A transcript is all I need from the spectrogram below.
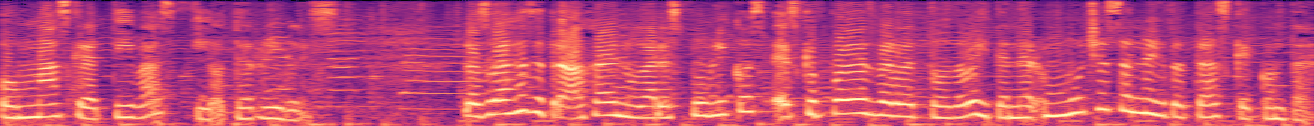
o más creativas y o terribles. Los gajes de trabajar en lugares públicos es que puedes ver de todo y tener muchas anécdotas que contar.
